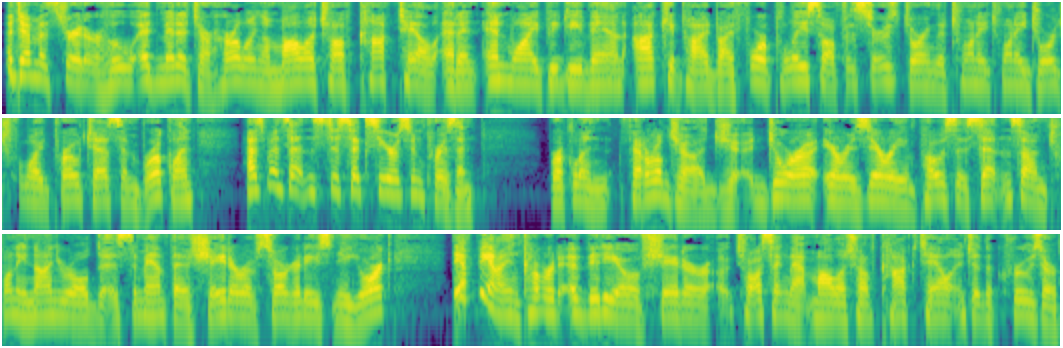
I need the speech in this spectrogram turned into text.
A demonstrator who admitted to hurling a Molotov cocktail at an NYPD van occupied by four police officers during the 2020 George Floyd protests in Brooklyn has been sentenced to six years in prison. Brooklyn federal judge Dora Irizarry imposed a sentence on 29-year-old Samantha Shader of Saugerties, New York. The FBI uncovered a video of Shader tossing that Molotov cocktail into the cruiser.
